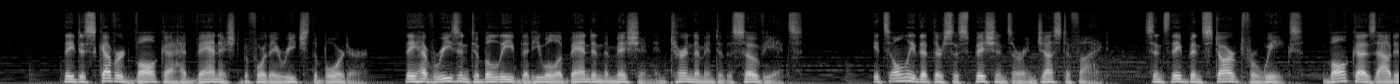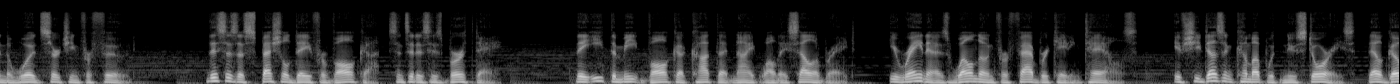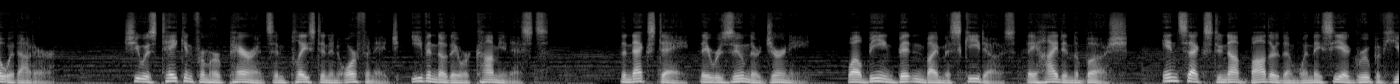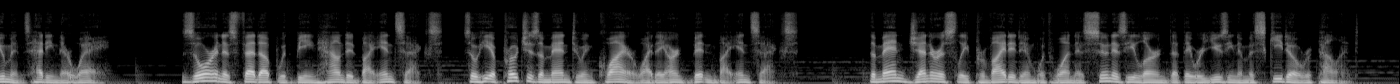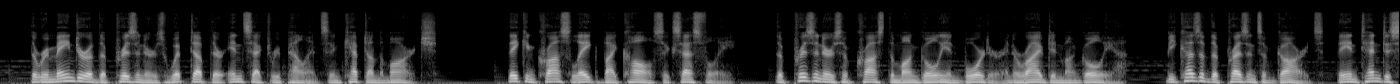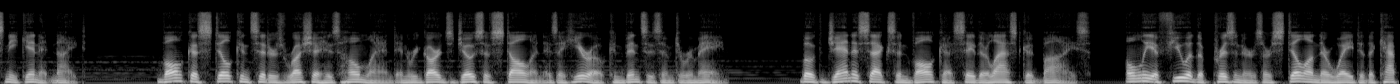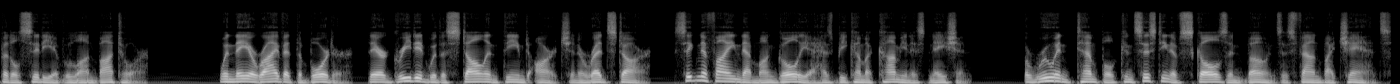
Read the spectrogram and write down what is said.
They discovered Volka had vanished before they reached the border. They have reason to believe that he will abandon the mission and turn them into the Soviets. It's only that their suspicions are unjustified. Since they've been starved for weeks, Volka is out in the woods searching for food. This is a special day for Volka, since it is his birthday. They eat the meat Volka caught that night while they celebrate. Irena is well known for fabricating tales. If she doesn't come up with new stories, they'll go without her. She was taken from her parents and placed in an orphanage, even though they were communists. The next day, they resume their journey. While being bitten by mosquitoes, they hide in the bush. Insects do not bother them when they see a group of humans heading their way. Zoran is fed up with being hounded by insects, so he approaches a man to inquire why they aren't bitten by insects. The man generously provided him with one as soon as he learned that they were using a mosquito repellent. The remainder of the prisoners whipped up their insect repellents and kept on the march. They can cross Lake Baikal successfully. The prisoners have crossed the Mongolian border and arrived in Mongolia. Because of the presence of guards, they intend to sneak in at night. Volka still considers Russia his homeland and regards Joseph Stalin as a hero convinces him to remain. Both Janiseks and Volka say their last goodbyes. Only a few of the prisoners are still on their way to the capital city of Ulaanbaatar. When they arrive at the border, they are greeted with a Stalin-themed arch and a red star, signifying that Mongolia has become a communist nation. A ruined temple consisting of skulls and bones is found by chance.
